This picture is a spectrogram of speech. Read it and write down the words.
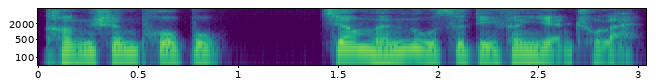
腾身破布，将门路次第分演出来。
